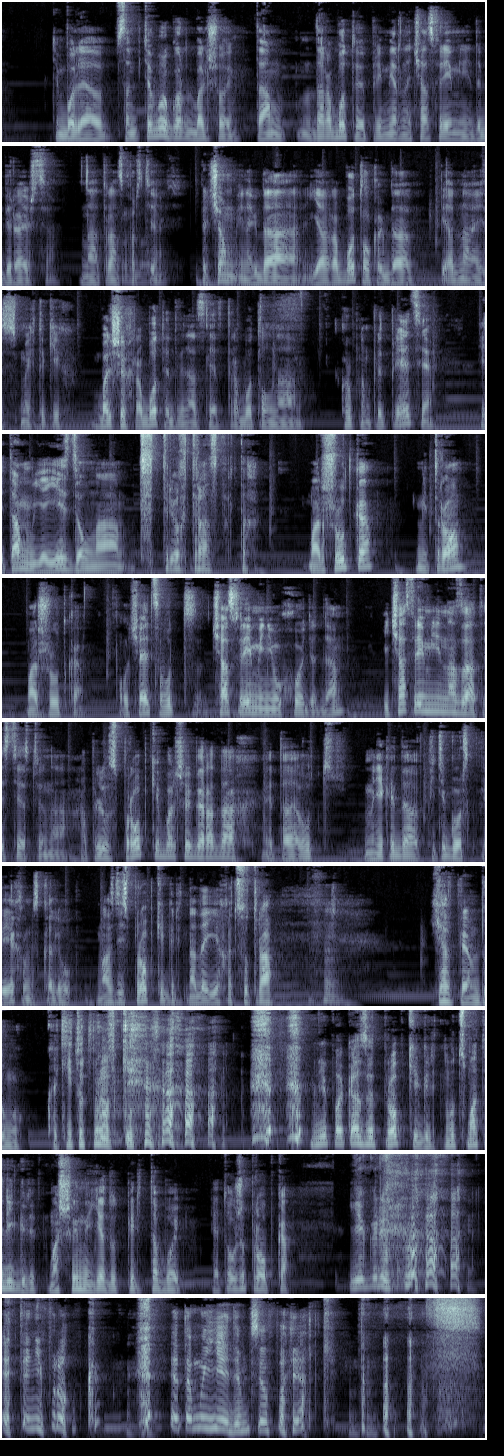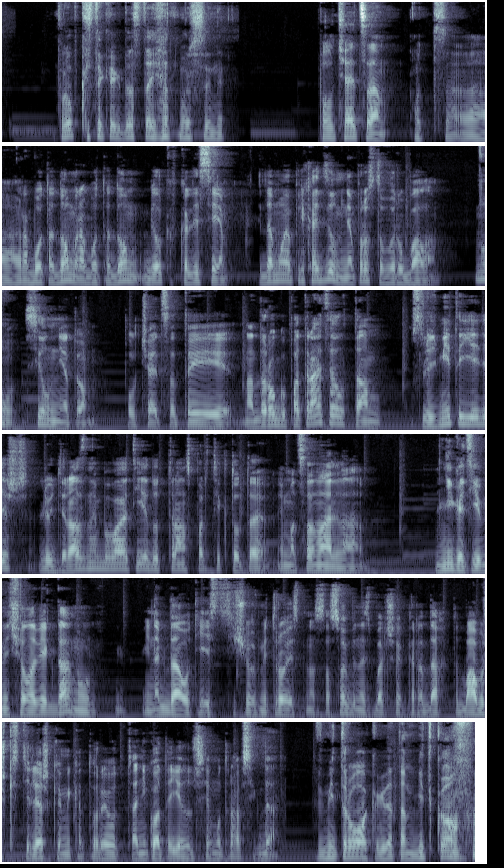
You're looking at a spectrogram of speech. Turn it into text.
Тем более Санкт-Петербург город большой, там до работы примерно час времени добираешься на транспорте. Обалдеть. Причем иногда я работал, когда одна из моих таких больших работ, я 12 лет отработал на крупном предприятии, и там я ездил на трех транспортах. Маршрутка, метро, маршрутка. Получается, вот час времени уходит, да? И час времени назад, естественно. А плюс пробки в больших городах. Это вот мне когда в Пятигорск приехал, мне сказали, у нас здесь пробки, говорит, надо ехать с утра. Хм. Я прям думаю, какие тут пробки? Мне показывают пробки, говорит, ну вот смотри, говорит, машины едут перед тобой. Это уже пробка. Я говорю, это не пробка. Это мы едем, все в порядке. Пробка это когда стоят машины. Получается, вот э, работа-дом, работа-дом, белка в колесе. И домой я приходил, меня просто вырубало. Ну, сил нету. Получается, ты на дорогу потратил, там с людьми ты едешь, люди разные бывают, едут в транспорте, кто-то эмоционально негативный человек, да, ну, иногда вот есть еще в метро, есть у нас особенность в больших городах, это бабушки с тележками, которые вот, они куда-то едут в 7 утра всегда. В метро, когда там битком.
